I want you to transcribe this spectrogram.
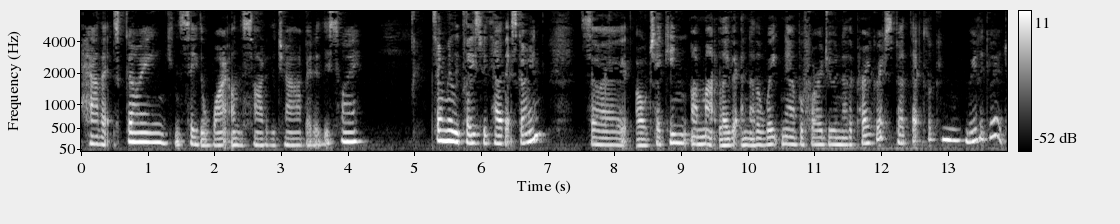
how that's going. You can see the white on the side of the jar better this way. So I'm really pleased with how that's going. So I'll check in. I might leave it another week now before I do another progress, but that's looking really good.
